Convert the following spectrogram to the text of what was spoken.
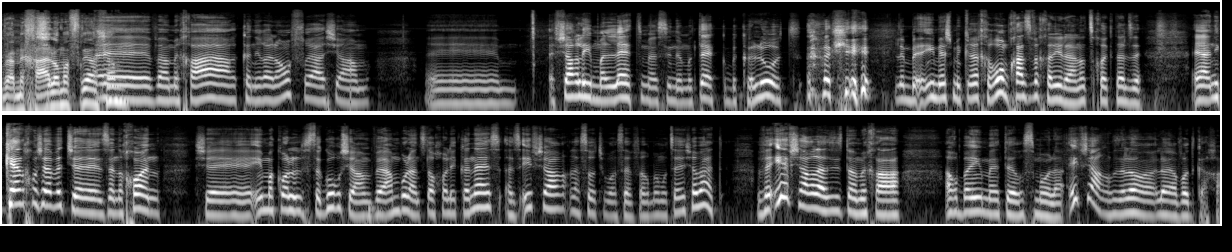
והמחאה לא מפריעה שם? אה, והמחאה כנראה לא מפריעה שם. אה, אפשר להימלט מהסינמטק בקלות, כי אם יש מקרה חירום, חס וחלילה, אני לא צוחקת על זה. אה, אני כן חושבת שזה נכון שאם הכל סגור שם ואמבולנס לא יכול להיכנס, אז אי אפשר לעשות שבוע ספר במוצאי שבת. ואי אפשר להזיז את המחאה 40 מטר שמאלה. אי אפשר, זה לא, לא יעבוד ככה.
